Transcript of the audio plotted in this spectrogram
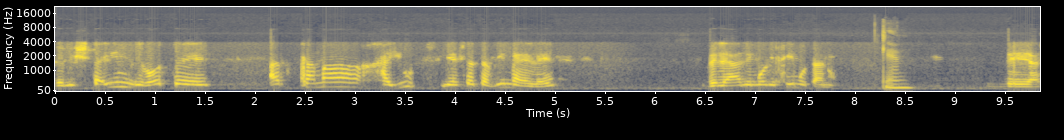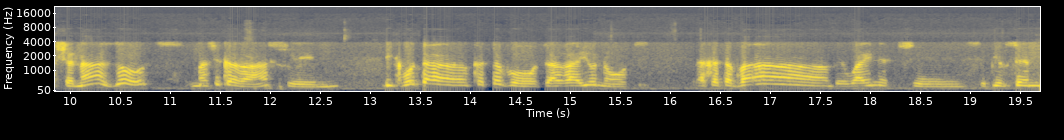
ומשתאים לראות עד כמה חיות יש לתווים האלה ולאן הם מוליכים אותנו. כן. והשנה הזאת, מה שקרה, שבעקבות הכתבות, הרעיונות, הכתבה בוויינט. שפרסם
